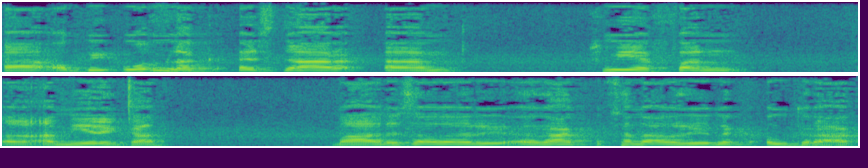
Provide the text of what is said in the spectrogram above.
Uh op die oomblik is daar um twee van uh, Amerika maar hulle is al raak gaan al redelik oud raak.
